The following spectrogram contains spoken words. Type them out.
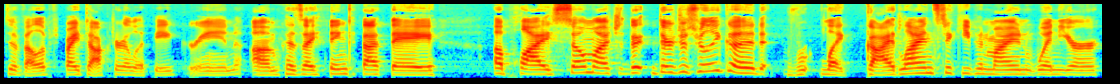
developed by dr lippi green um because i think that they apply so much they're, they're just really good like guidelines to keep in mind when you're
